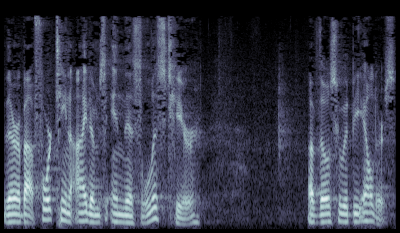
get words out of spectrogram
there are about 14 items in this list here of those who would be elders.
